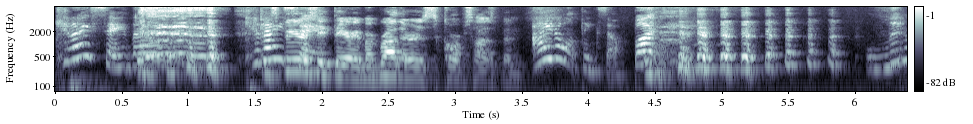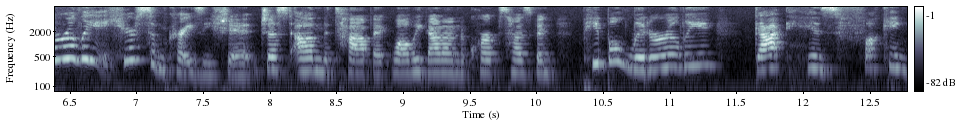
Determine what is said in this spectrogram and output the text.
Can I say that? Can I Conspiracy say- theory. My brother is corpse husband. I don't think so. But literally, here's some crazy shit. Just on the topic, while we got on to Corpse Husband, people literally got his fucking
